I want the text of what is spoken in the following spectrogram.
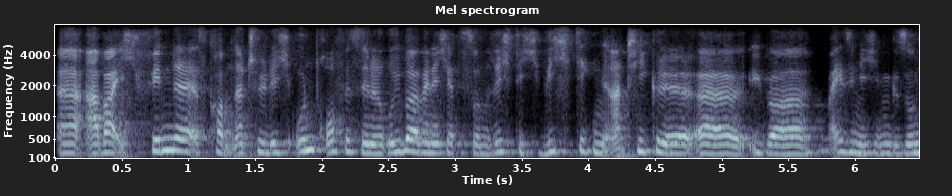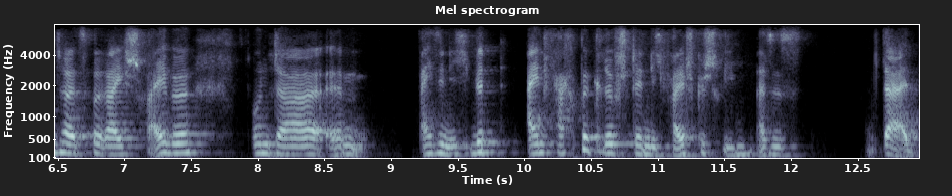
Äh, aber ich finde, es kommt natürlich unprofessionell rüber, wenn ich jetzt so einen richtig wichtigen Artikel äh, über, weiß ich nicht, im Gesundheitsbereich schreibe und da, ähm, weiß ich nicht, wird ein Fachbegriff ständig falsch geschrieben. Also es, da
